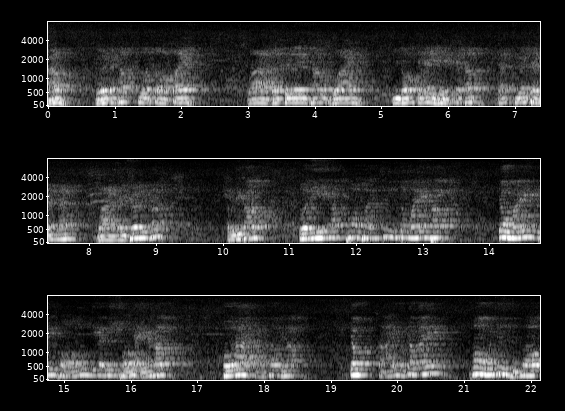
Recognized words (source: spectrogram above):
เอาเชิญนะครับตัวต่อไป ว่ากันไปเลยชาวควายพี่น้องจะได้เห็นนะครับนักเชื้อแต่ละนั้นว่าในเชิญครับสวัสดีครับ ตัวนี้ครับพ่อพันธุ์ชื่อเจ้าไม้นะครับ เจ้าไม้เป็นของนิรณีของใหญ่นะครับโคราชอ่างทองนะครับ เจ้าสายของเจ้าไม้พ่อเขาชื่อถุงทอง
